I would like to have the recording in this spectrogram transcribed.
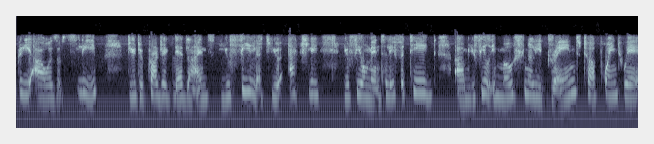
three hours of sleep due to project deadlines, you feel it. You actually, you feel mentally fatigued. Um, you feel emotionally drained to a point where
